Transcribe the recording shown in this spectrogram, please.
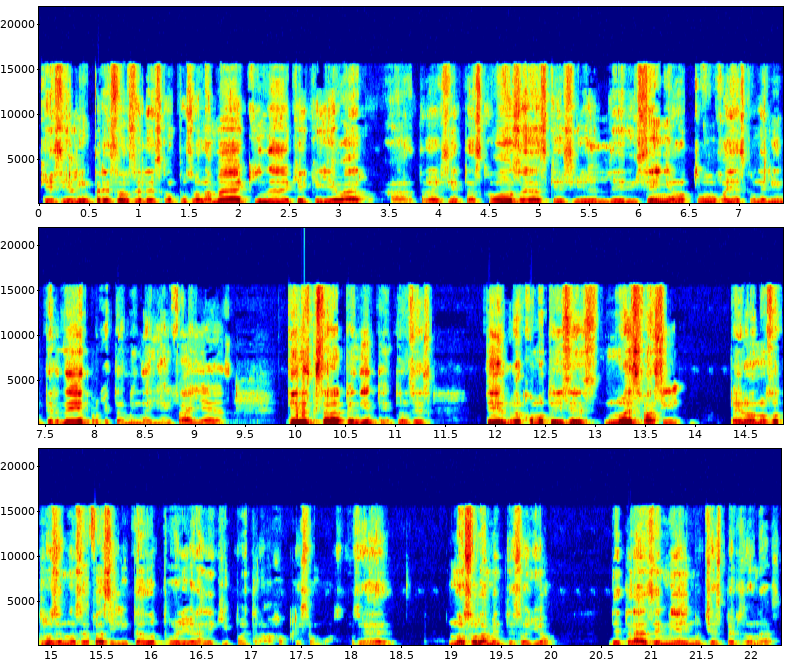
que si el impresor se les compuso la máquina, que hay que llevar a traer ciertas cosas, que si el de diseño no tuvo fallas con el internet, porque también ahí hay fallas, tienes que estar al pendiente. Entonces, como tú dices, no es fácil, pero a nosotros se nos ha facilitado por el gran equipo de trabajo que somos. O sea, no solamente soy yo, detrás de mí hay muchas personas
